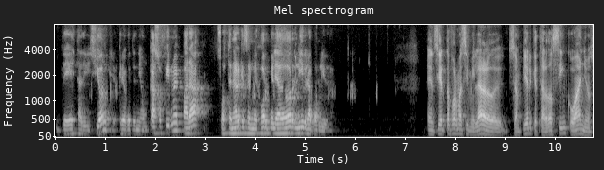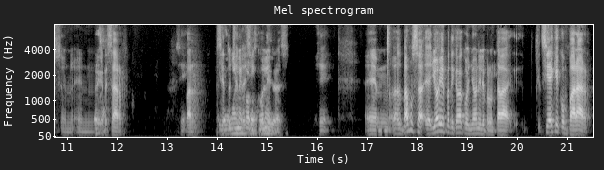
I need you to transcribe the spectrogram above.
de esta división, que creo que tenía un caso firme para sostener que es el mejor peleador libra por libra. En cierta forma similar a lo de Jean-Pierre, que tardó cinco años en, regresar para 185 libras. Sí. Em, vamos a, yo ayer platicaba con John y le preguntaba si hay que comparar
